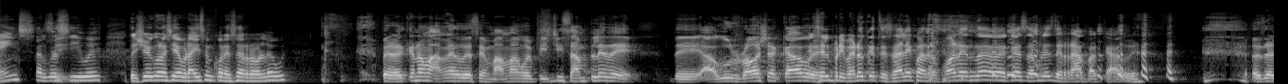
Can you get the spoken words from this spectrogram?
Exchange, algo Sí. así, güey. De hecho, yo conocí a Bryson con esa rola, güey. Pero es que no mames, güey, se maman, güey. Pinche sample de, de August Rush acá, güey. Es el primero que te sale cuando pones, ¿no? Acá samples de rap acá, güey. O sea,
